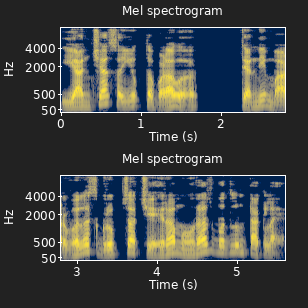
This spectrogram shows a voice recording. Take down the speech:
यांच्या संयुक्त बळावर त्यांनी मार्व्हलस ग्रुपचा चेहरा मोहराच बदलून टाकलाय.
